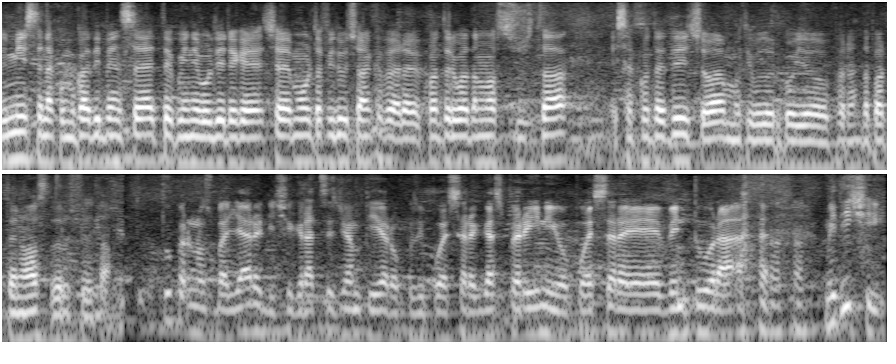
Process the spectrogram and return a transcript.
il mister ne ha convocati ben sette, quindi vuol dire che c'è molta fiducia anche per quanto riguarda la nostra società e siamo contenti di ciò, è un motivo d'orgoglio da parte nostra e della società. Tu per non sbagliare dici grazie Giampiero, così può essere Gasperini o può essere Ventura. Mi dici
